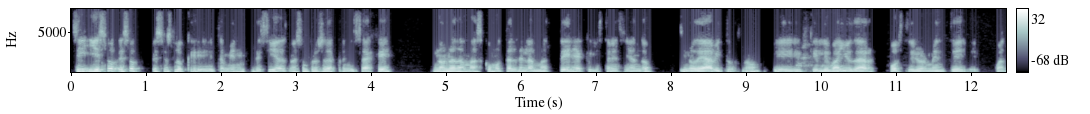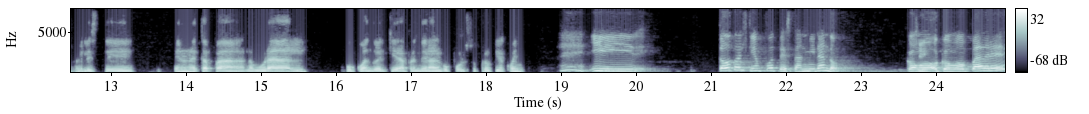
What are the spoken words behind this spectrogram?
Sí, y eso, eso, eso es lo que también decías, ¿no? Es un proceso de aprendizaje, no nada más como tal de la materia que le están enseñando, sino de hábitos, ¿no? Eh, que le va a ayudar posteriormente eh, cuando él esté en una etapa laboral o cuando él quiera aprender algo por su propia cuenta. Y todo el tiempo te están mirando. Como, como padres,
